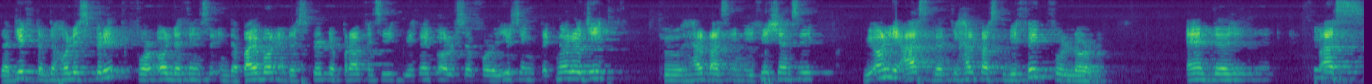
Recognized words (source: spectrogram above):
the gift of the Holy Spirit, for all the things in the Bible and the spirit of prophecy. We thank also for using technology to help us in efficiency. We only ask that you help us to be faithful, Lord, and uh, keep us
